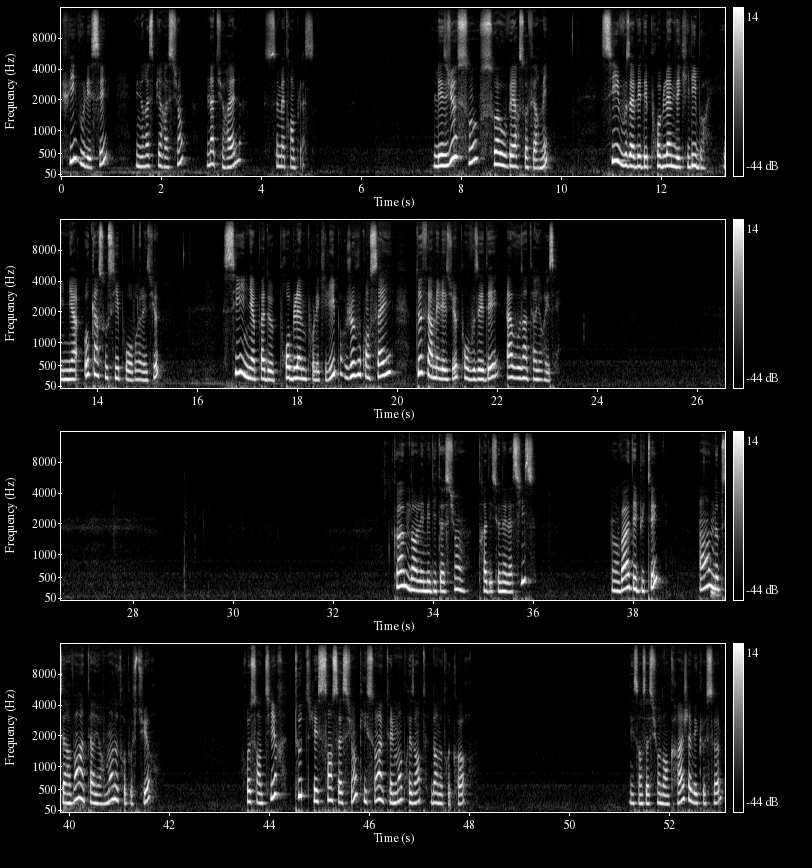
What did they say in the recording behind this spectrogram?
Puis vous laissez une respiration naturelle se mettre en place. Les yeux sont soit ouverts, soit fermés. Si vous avez des problèmes d'équilibre, il n'y a aucun souci pour ouvrir les yeux. S'il n'y a pas de problème pour l'équilibre, je vous conseille de fermer les yeux pour vous aider à vous intérioriser. Comme dans les méditations traditionnelles assises, on va débuter en observant intérieurement notre posture, ressentir toutes les sensations qui sont actuellement présentes dans notre corps. Les sensations d'ancrage avec le sol.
